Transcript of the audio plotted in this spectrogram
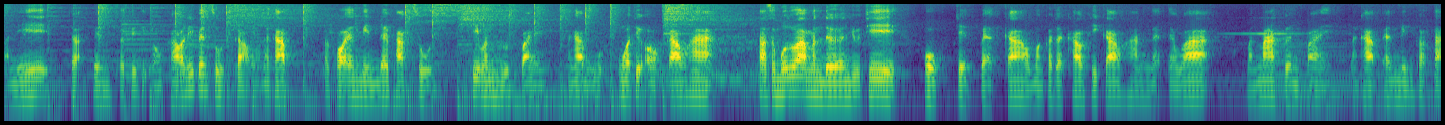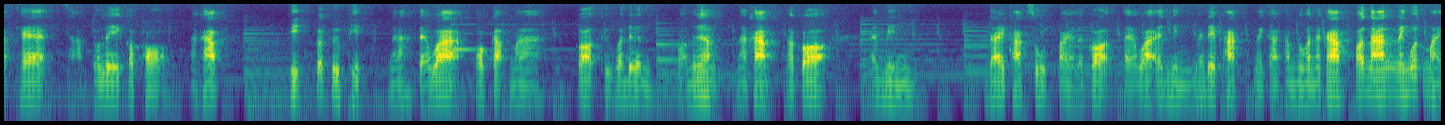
อันนี้จะเป็นสถิติของเขา อันนี้เป็นสูตรเก่านะครับ แล้วก็แอดมินได้พักสูตรที่มันหลุดไปนะครับงวดที่ออก 95 ถ้าสมมุติว่ามันเดินอยู่ที่ 6 7 8 9 มันก็จะเข้าที่ 95 นั่นแหละ แต่ว่ามันมากเกินไปนะครับ แอดมินก็ตัดแค่ 3 ตัวเลขก็พอนะครับ ผิดก็คือผิดนะแต่ว่าพอกลับมาก็ถือว่าเดินต่อเนื่องนะครับ แล้วก็แอดมินได้พักสูตรไปแล้วก็แต่ว่าแอดมินไม่ได้พักในการคำนวณนะครับ เพราะนั้นในงวดใหม่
